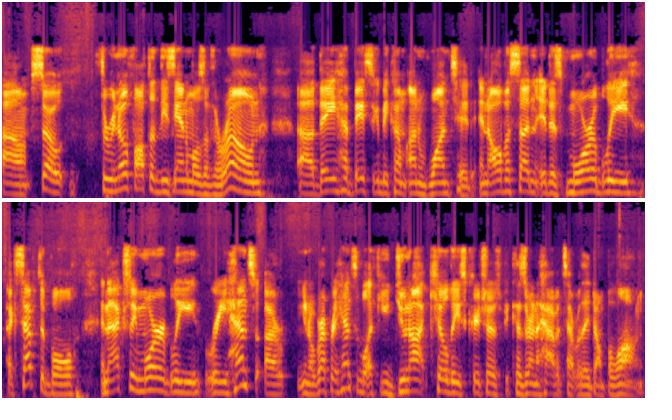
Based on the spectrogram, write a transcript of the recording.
Um, so through no fault of these animals of their own, uh, they have basically become unwanted, and all of a sudden it is morally acceptable and actually morally uh, you know reprehensible if you do not kill these creatures because they're in a habitat where they don't belong.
